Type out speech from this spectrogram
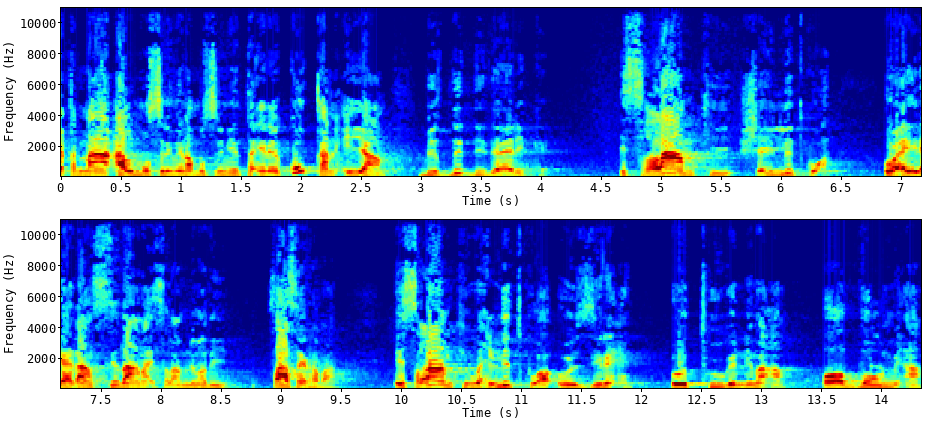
iqnaaca almuslimiina muslimiinta inay ku qanciyaan bididi daalika islaamkii shay lid ku ah oo ay yidhahdaan sidaana islaamnimadii saasay rabaan. Islaamkii wax lid ku ah oo zine ah oo tuuganimo ah oo dulmi ah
